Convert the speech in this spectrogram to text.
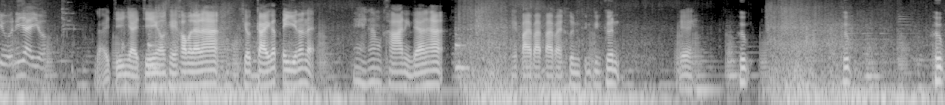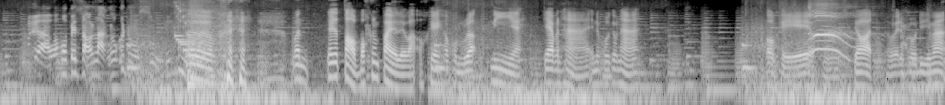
อยู่อันนี้ใหญ่อยู่ใหญ่จริงใหญ่จริงโอเคเข้ามาแล้วนะฮะโอ้โหเคียวไกลก็ตีนั่นแหละแหมน่ารำคาญอีกแล้วนะฮะโอเคไปไปไปไปขึ้นขึ้นขึ้นขึ้นโอเคฮึบฮึบฮึบเบื่อว่าพอเป็นเสาหลักแล้วก็โดดสูงเออ มันก็จะตอบบล็อกขึ้นไปเลยวะโอเคครับผมรู้ละนี่ไงแก้ปัญหาเอ็นโฟแก้ปัญหา โอเคโอ้โหสุดยอดเฮ้ยเอ็นโฟดีมาก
